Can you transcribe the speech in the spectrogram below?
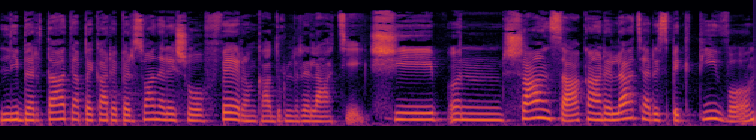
libertatea pe care persoanele și-o oferă în cadrul relației și în șansa ca în relația respectivă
